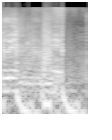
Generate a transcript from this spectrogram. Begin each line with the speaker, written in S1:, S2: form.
S1: killing. Yeah.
